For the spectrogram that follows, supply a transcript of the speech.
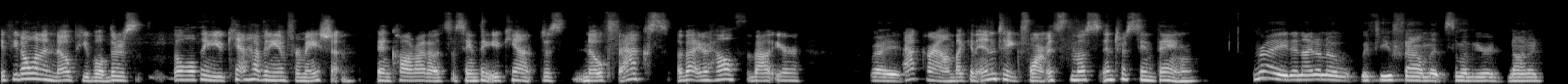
if you don't want to know people, there's the whole thing. You can't have any information in Colorado. It's the same thing. You can't just know facts about your health, about your right background, like an intake form. It's the most interesting thing. Right. And I don't know if you found that some of your non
